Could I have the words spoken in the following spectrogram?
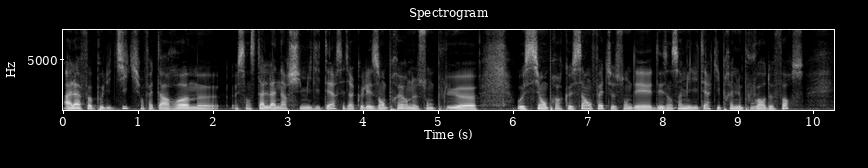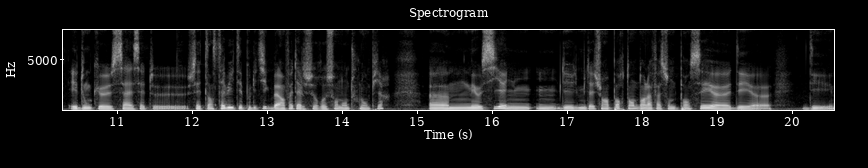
à la fois politiques. En fait, à Rome s'installe l'anarchie militaire, c'est-à-dire que les empereurs ne sont plus aussi empereurs que ça. En fait, ce sont des, anciens militaires qui prennent le pouvoir de force. Et donc, ça, cette, cette, instabilité politique, bah, en fait, elle se ressent dans tout l'Empire. Euh, mais aussi il y a une, des mutations importantes dans la façon de penser euh, euh, des,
